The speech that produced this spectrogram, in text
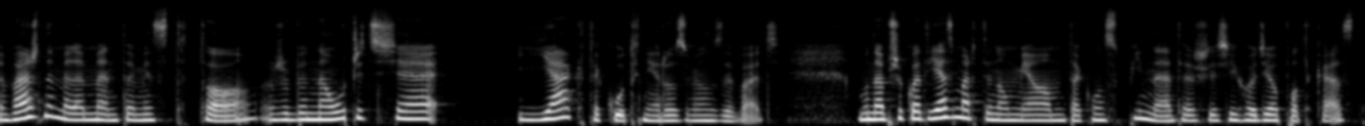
ważnym elementem jest to, żeby nauczyć się jak te kłótnie rozwiązywać. Bo na przykład ja z Martyną miałam taką spinę też, jeśli chodzi o podcast,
